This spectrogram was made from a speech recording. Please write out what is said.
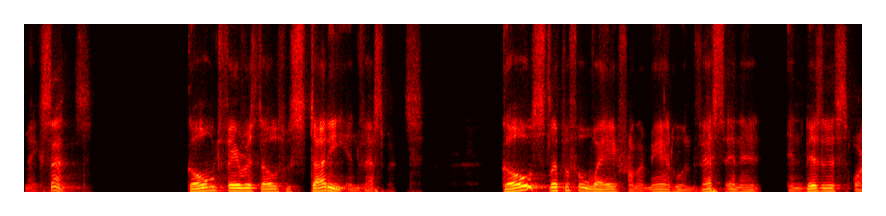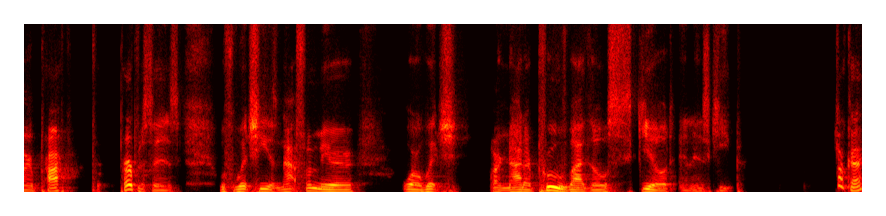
makes sense. Gold favors those who study investments. Gold slippeth away from the man who invests in it in business or in prop- purposes with which he is not familiar or which are not approved by those skilled in his keep. Okay,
